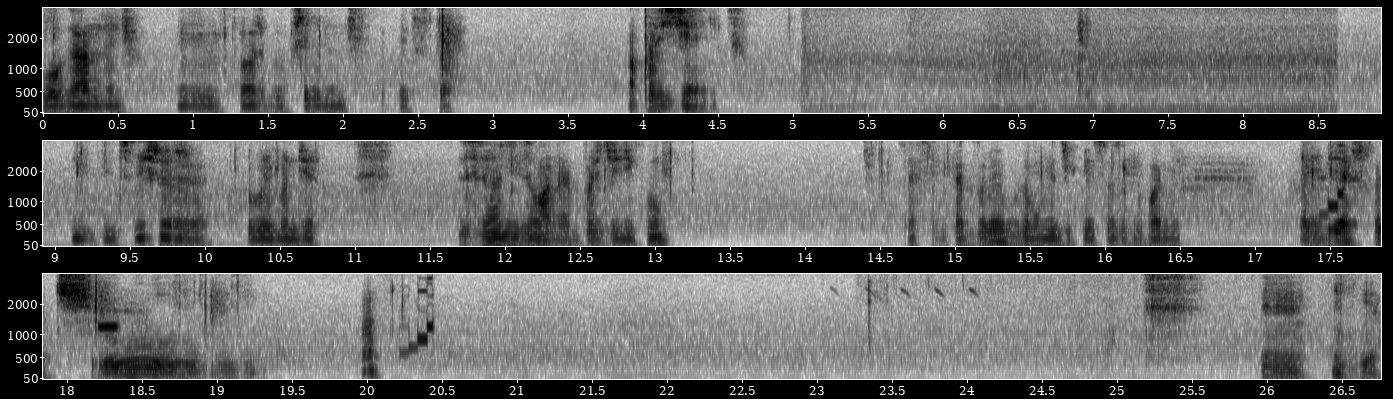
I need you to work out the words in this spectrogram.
ogarnąć mm, to, żeby przewinąć już to na październik. Więc myślę, że to będzie zrealizowane w październiku. Ja sobie tak zrobię, bo to mogę GPS-em dokładnie jechać. Uuu. Nie wie.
